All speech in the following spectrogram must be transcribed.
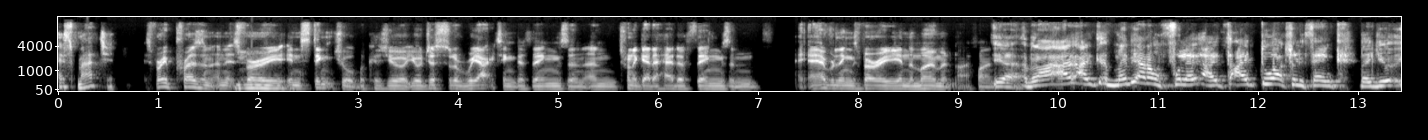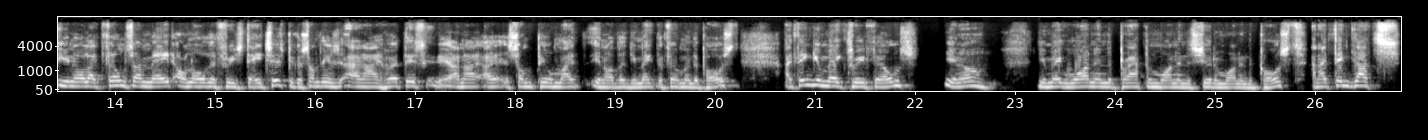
it's magic. It's very present and it's very mm. instinctual because you're you're just sort of reacting to things and, and trying to get ahead of things and everything's very in the moment. I find. Yeah, but I, I maybe I don't fully. I I do actually think that you you know like films are made on all the three stages because something and I heard this and I, I some people might you know that you make the film in the post. I think you make three films. You know, you make one in the prep and one in the shoot and one in the post. And I think that's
